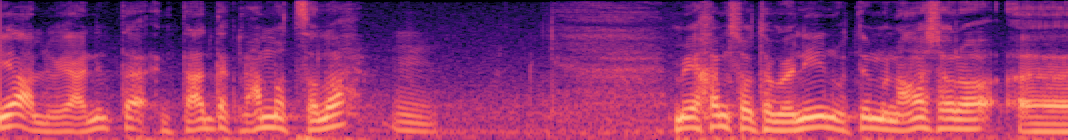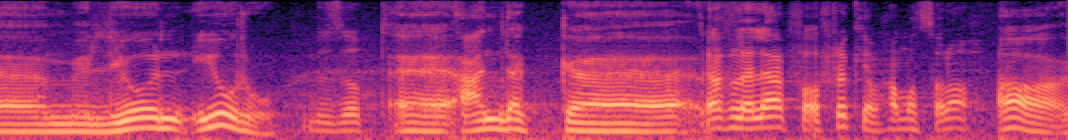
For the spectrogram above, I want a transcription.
يعلو. يعني انت انت عندك محمد صلاح مم. 185 و2 من عشرة آه مليون يورو. بالظبط. آه عندك آه, أغلى لاعب في أفريقيا محمد صلاح. آه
